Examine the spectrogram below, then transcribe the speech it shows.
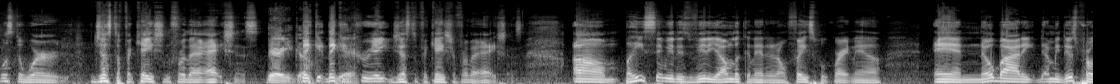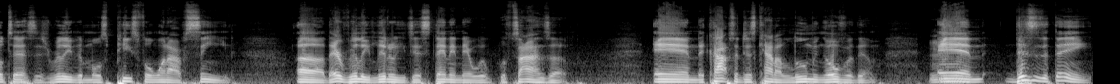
what's the word justification for their actions. there you go. They can, they can Yeah. create justification for their actions. Um, but he sent me this video. I'm looking at it on Facebook right now, and nobody. I mean, this protest is really the most peaceful one I've seen. Uh, they're really literally just standing there with, with signs up, and the cops are just kind of looming over them. And this is the thing.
